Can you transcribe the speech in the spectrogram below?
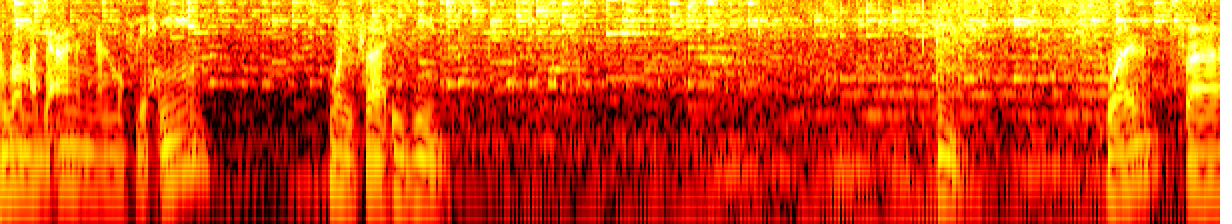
Allah maja'ana minal muflihin hmm. wal faizin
